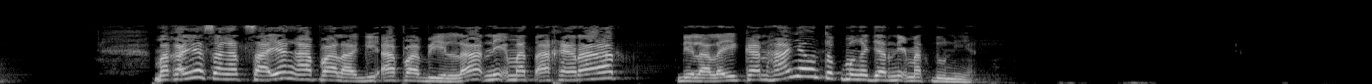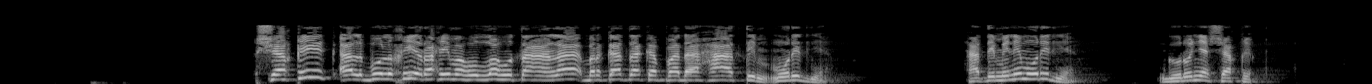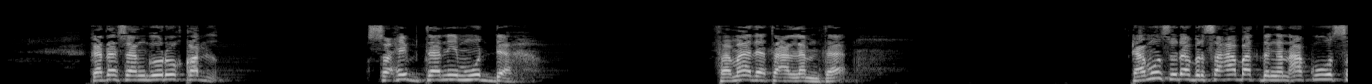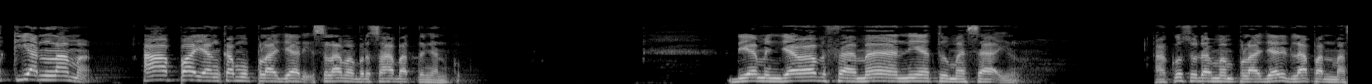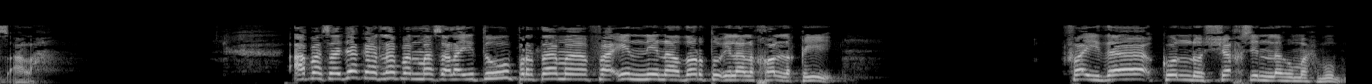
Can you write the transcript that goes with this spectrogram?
Makanya sangat sayang apalagi apabila nikmat akhirat dilalaikan hanya untuk mengejar nikmat dunia. Syaqiq al-Bulkhi rahimahullahu ta'ala berkata kepada Hatim, muridnya. Hatim ini muridnya. Gurunya Syaqiq. Kata sang guru, Qad sahibtani muddah famada ta'allamta? Kamu sudah bersahabat dengan aku sekian lama. Apa yang kamu pelajari selama bersahabat denganku? Dia menjawab thamaniyatu masail. Aku sudah mempelajari delapan masalah apa saja delapan masalah itu? Pertama, fa inni nadhartu ilal khalqi. Fa idza kullu syakhsin lahu mahbub.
